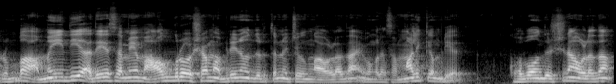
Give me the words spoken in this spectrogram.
ரொம்ப அமைதி அதே சமயம் ஆக்ரோஷம் அப்படின்னு வந்துருத்துன்னு வச்சுக்கோங்க. அவ்வளோதான் இவங்களை சமாளிக்க முடியாது. கோபம் வந்துடுச்சுன்னா அவ்வளோதான்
